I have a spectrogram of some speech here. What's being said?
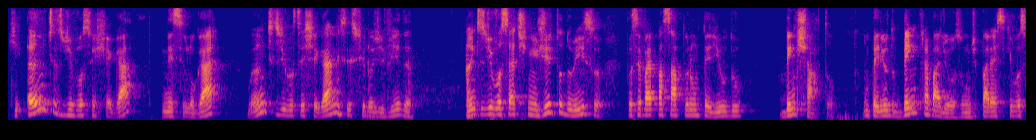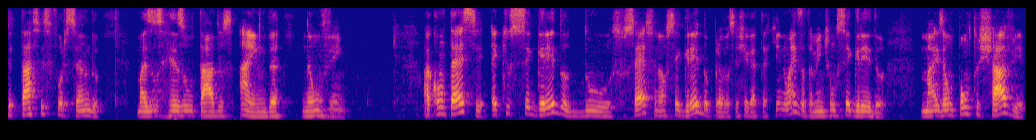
que antes de você chegar nesse lugar, antes de você chegar nesse estilo de vida, antes de você atingir tudo isso, você vai passar por um período bem chato, um período bem trabalhoso, onde parece que você está se esforçando, mas os resultados ainda não vêm. Acontece é que o segredo do sucesso, né, o segredo para você chegar até aqui, não é exatamente um segredo, mas é um ponto-chave,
